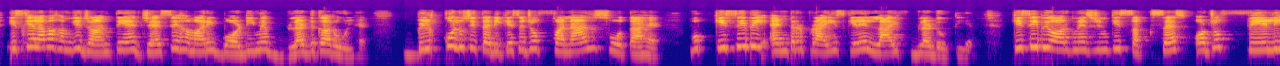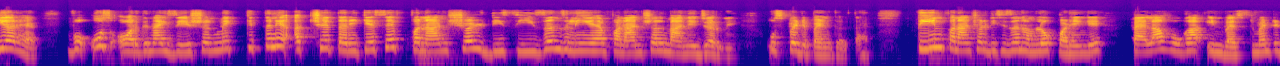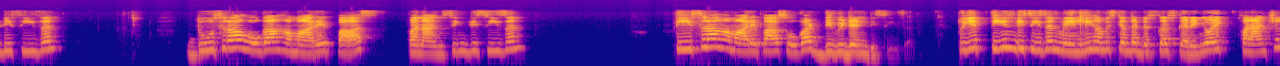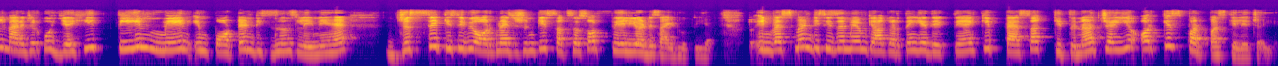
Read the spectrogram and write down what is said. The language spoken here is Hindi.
इसके अलावा हम ये जानते हैं, जैसे हमारी बॉडी में ब्लड का रोल है बिल्कुल उसी तरीके से जो फाइनेंस होता है, वो किसी भी एंटरप्राइज के लिए लाइफ ब्लड होती है। किसी भी ऑर्गेनाइजेशन की सक्सेस और जो फेलियर है, वो उस ऑर्गेनाइजेशन में कितने अच्छे तरीके से फाइनेंशियल डिसीजंस लिए हैं फाइनेंशियल मैनेजर ने, उस पर डिपेंड करता है। तीन फाइनेंशियल डिसीज़न हम लोग पढ़ेंगे। पहला होगा इन्वेस्टमेंट डिसीज़न दूसरा होगा हमारे पास फाइनेंसिंग डिसीज़न तीसरा हमारे पास होगा डिविडेंड डिसीज़न। तो ये तीन डिसीज़न मेनली हम इसके अंदर डिस्कस करेंगे और एक फाइनेंशियल मैनेजर को यही तीन मेन इंपॉर्टेंट डिसीज़न लेने हैं जिससे किसी भी ऑर्गेनाइजेशन की सक्सेस और फेलियर डिसाइड होती है। तो इन्वेस्टमेंट डिसीज़न में हम क्या करते हैं, ये देखते हैं कि पैसा कितना चाहिए और किस पर्पज के लिए चाहिए।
